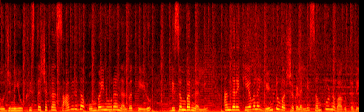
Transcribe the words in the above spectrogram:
ಯೋಜನೆಯು ಕ್ರಿಸ್ತಶಕ ಸಾವಿರದ ಒಂಬೈನೂರ ನಲವತ್ತೇಳು ಡಿಸೆಂಬರ್ನಲ್ಲಿ, ಅಂದರೆ ಕೇವಲ ಎಂಟು ವರ್ಷಗಳಲ್ಲಿ ಸಂಪೂರ್ಣವಾಗುತ್ತದೆ.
